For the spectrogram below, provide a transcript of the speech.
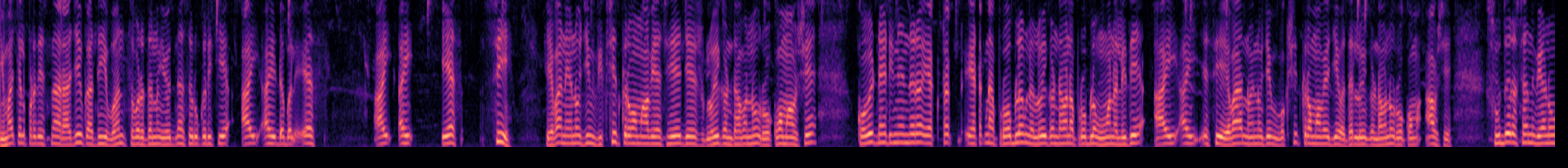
હિમાચલ પ્રદેશના રાજીવ ગાંધી વન સંવર્ધન યોજના શરૂ કરી છે. I I double S, I I S C એવા નેનોજીમ વિકસિત કરવામાં આવ્યા છે જે લોહી ગંઠાવાનું રોકવામાં આવશે. કોવિડ નાઇન્ટીનની અંદર એટક એટકના પ્રોબ્લેમ અને લોહી ગંઠાવાના પ્રોબ્લેમ હોવાના લીધે આઈઆઈએસી એવા નેનોજીમ વિકસિત કરવામાં આવ્યા જે વધારે લોહી ગંઠાવાનું રોકવામાં આવશે. સુદર્શન વેણુ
